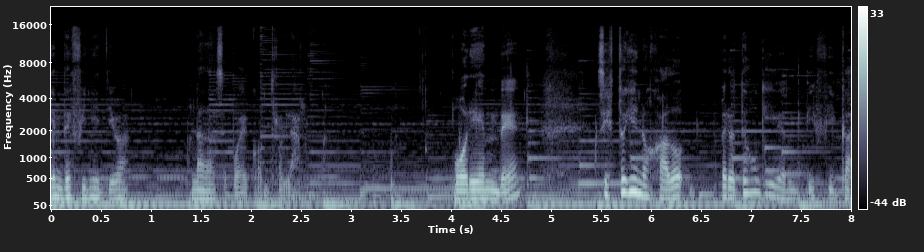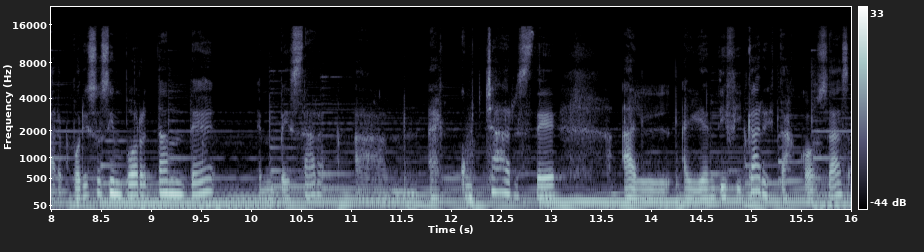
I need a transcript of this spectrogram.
En definitiva, nada se puede controlar. Por ende, si estoy enojado, pero tengo que identificar, por eso es importante empezar a escucharse, al, identificar estas cosas,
